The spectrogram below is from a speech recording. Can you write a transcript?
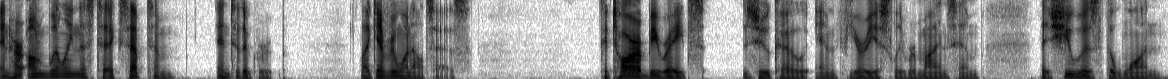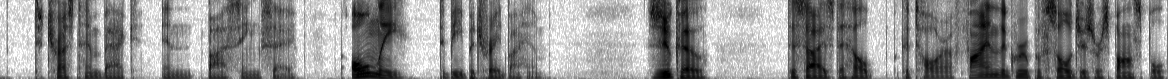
and her unwillingness to accept him into the group, like everyone else has. Katara berates Zuko and furiously reminds him that she was the one to trust him back in Ba Sing Se, only to be betrayed by him. Zuko decides to help Katara find the group of soldiers responsible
